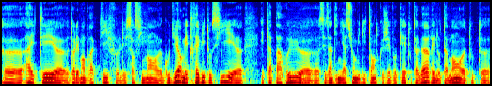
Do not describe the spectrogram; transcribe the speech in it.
euh, a été, euh, dans les membres actifs, euh, les licenciements euh, Goodyear, mais très vite aussi euh, est apparu euh, ces indignations militantes que j'évoquais tout à l'heure, et notamment euh, tout, euh,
